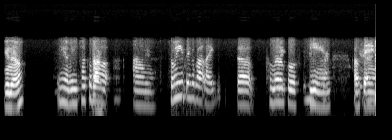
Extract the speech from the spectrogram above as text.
you know. Yeah, when you talk uh, about um, so when you think about like the political scheme of things,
